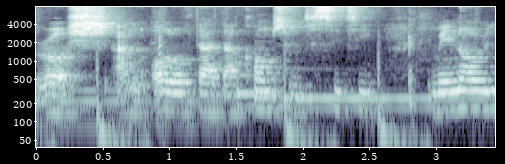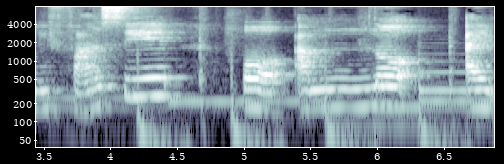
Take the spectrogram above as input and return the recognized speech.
rush and all of that that comes with the city. May not really fancy it but i'm not i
